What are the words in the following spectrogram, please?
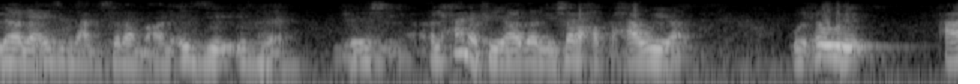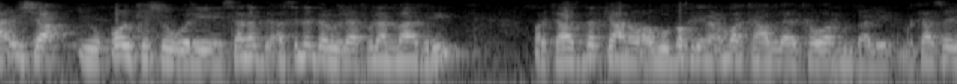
la la ciz ibn cabdisalaam alciz ibn ish alxanafi hada li sharxa wuxuu yiri caaisha yuu qowl ka soo wariyey sanad asnadahu ilaa fulan ma adri. Markaas dadkan oo abu bakrin cumar ka hadlaya ka waran baa layihi markaasay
